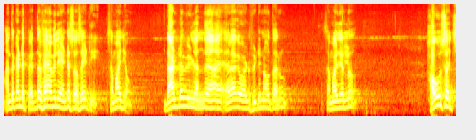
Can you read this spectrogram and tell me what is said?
అంతకంటే పెద్ద ఫ్యామిలీ అంటే సొసైటీ సమాజం. దాంట్లో వీళ్ళు అంద ఎలాగ వాళ్ళు ఫిట్ ఇన్ అవుతారు సమాజంలో? How such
